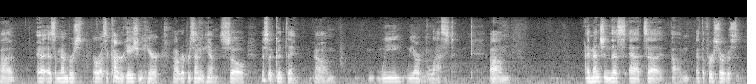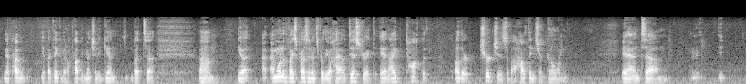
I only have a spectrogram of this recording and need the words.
uh, as a members or as a congregation here uh, representing Him. So this is a good thing. Um, we we are blessed. Um, I mentioned this at um, at the first service. Probably, if I think of it, I'll probably mention it again. But uh, um, you know, I, I'm one of the vice presidents for the Ohio district, and I talk with other churches about how things are going. And um,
